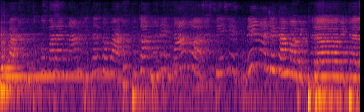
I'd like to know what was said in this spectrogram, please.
बाबा तुकोबारा नाम घेतात बाबा. तुका म्हणे नाम तेने पुरे माझे काम विठ्ठल विठ्ठल.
